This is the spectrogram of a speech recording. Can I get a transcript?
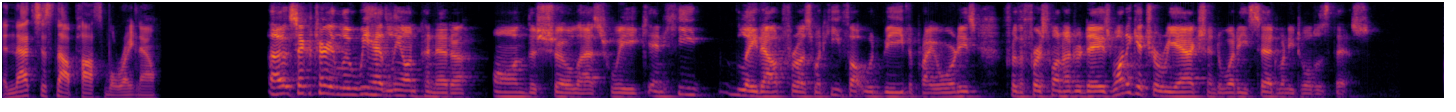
And that's just not possible right now. Uh, Secretary Lu, we had Leon Panetta on the show last week, and he laid out for us what he thought would be the priorities for the first 100 days. Want to get your reaction to what he said when he told us this?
